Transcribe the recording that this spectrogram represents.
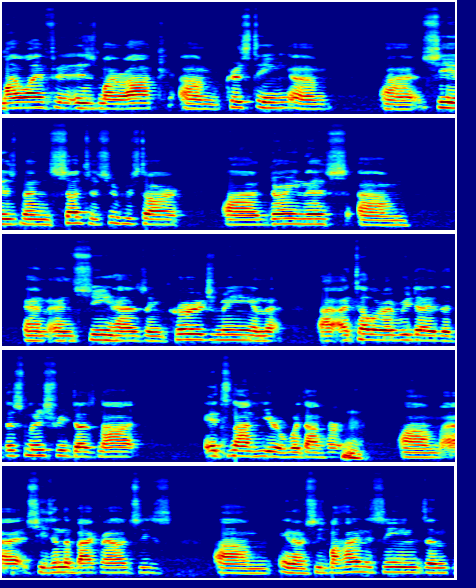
my wife is my rock, um, Christine. Um, uh, she has been such a superstar uh, during this, um, and and she has encouraged me. And I, I, tell her every day that this ministry does not it's not here without her. Mm. Um, uh, she's in the background. She's um, you know she's behind the scenes and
